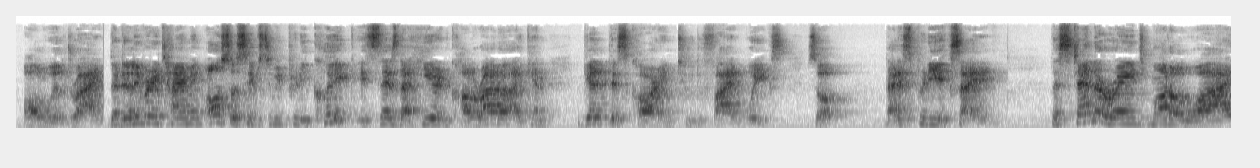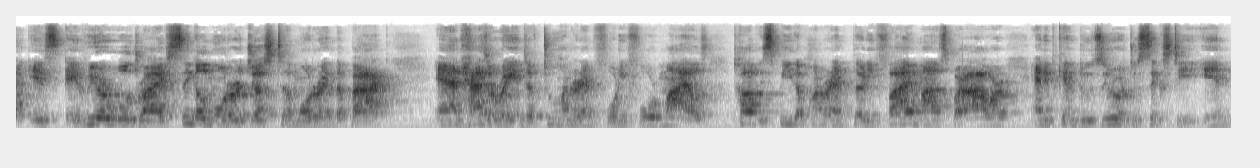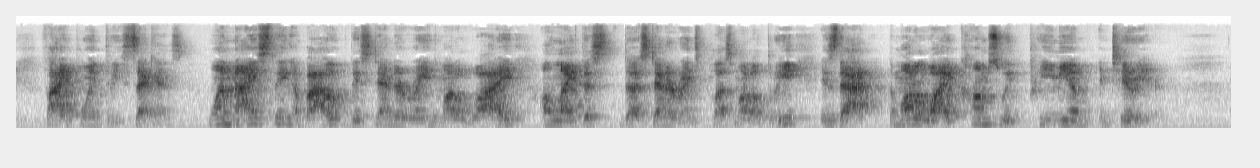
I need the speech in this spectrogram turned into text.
all-wheel drive. The delivery timing also seems to be pretty quick. It says that here in Colorado I can get this car in two to five weeks. So that is pretty exciting. The standard range Model Y is a rear wheel drive single motor, just a motor in the back and has a range of 244 miles, top speed of 135 miles per hour and it can do 0 to 60 in 5.3 seconds. One nice thing about the standard range Model Y, unlike this, the standard range plus Model 3, is that the Model Y comes with premium interior.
